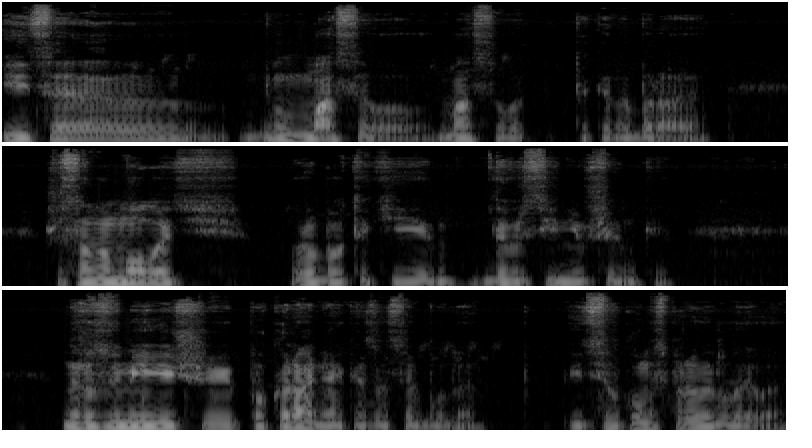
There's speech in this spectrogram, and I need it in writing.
І це ну, масово, масово таке набирає. Що саме молодь робить такі диверсійні вчинки, не розуміючи покарання, яке за це буде, і цілком справедливе.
